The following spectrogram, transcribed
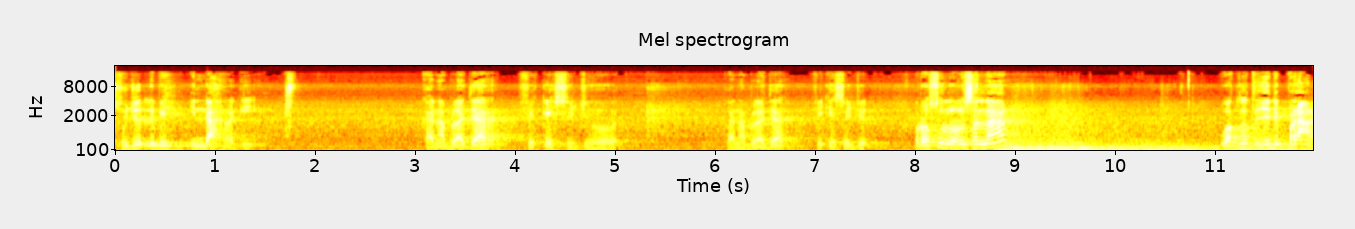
Sujud lebih indah lagi. Karena belajar fikih sujud. Karena belajar fikir sujud. Rasulullah SAW waktu terjadi perang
